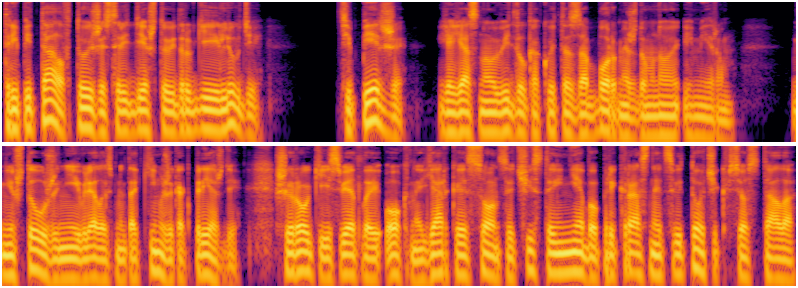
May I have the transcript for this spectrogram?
трепетал в той же среде, что и другие люди. Теперь же я ясно увидел какой-то забор между мною и миром. Ничто уже не являлось мне таким же, как прежде. Широкие светлые окна, яркое солнце, чистое небо, прекрасный цветочек — все стало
